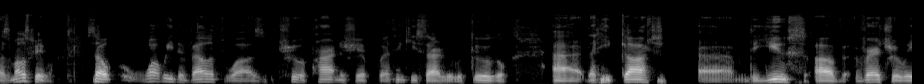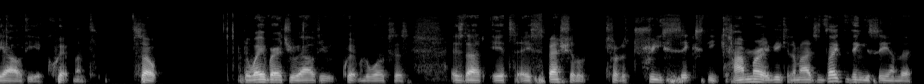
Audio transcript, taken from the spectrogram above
as most people. So what we developed was through a partnership i think he started it with google uh, that he got um, the use of virtual reality equipment so the way virtual reality equipment works is is that it's a special sort of 360 camera if you can imagine it's like the thing you see on the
